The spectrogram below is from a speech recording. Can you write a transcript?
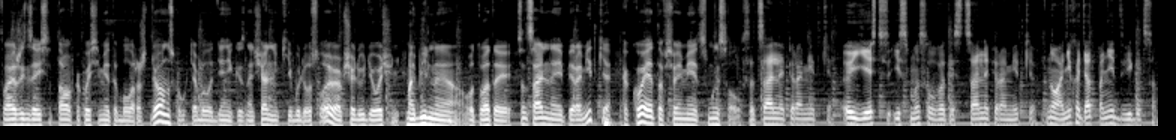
твоя жизнь зависит от того, в какой семье ты был рожден, сколько у тебя было денег изначально, какие были условия, вообще люди очень мобильные вот в этой социальной пирамидке. Какой это все имеет смысл? В социальной пирамидке. Есть и смысл в этой социальной пирамидке. Ну, они хотят по ней двигаться.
